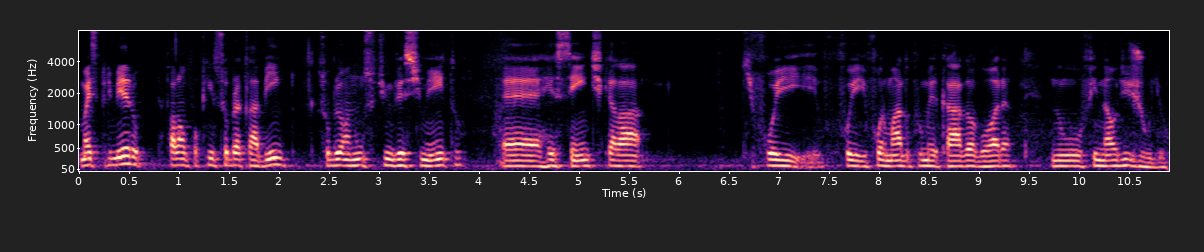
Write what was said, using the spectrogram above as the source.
Mas primeiro, falar um pouquinho sobre a Clabin, sobre o anúncio de investimento é, recente que ela que foi, foi formado para o mercado agora no final de julho.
